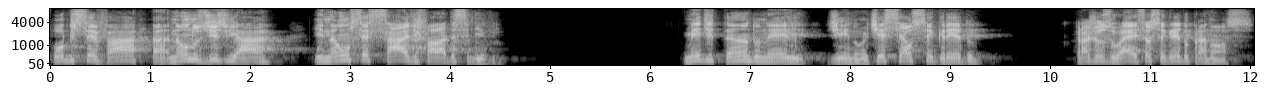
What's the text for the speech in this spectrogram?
observar, ah, não nos desviar e não cessar de falar desse livro. Meditando nele dia e noite. Esse é o segredo para Josué, esse é o segredo para nós.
